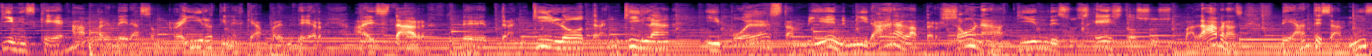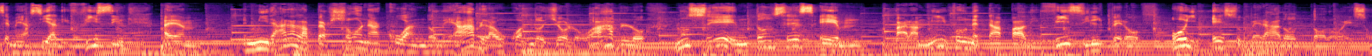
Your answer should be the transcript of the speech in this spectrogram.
Tienes que aprender a sonreír, tienes que aprender a estar eh, tranquilo, tranquila y puedes también mirar a la persona, atiende sus gestos, sus palabras. De antes a mí se me hacía difícil em, mirar a la persona cuando me habla o cuando yo lo hablo. No sé, entonces em, para mí fue una etapa difícil, pero hoy he superado todo eso.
